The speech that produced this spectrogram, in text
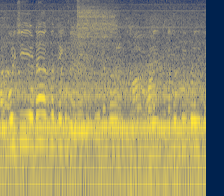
আর বলছি এটা একবার দেখে নিবি তো তুই করে দিতে।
